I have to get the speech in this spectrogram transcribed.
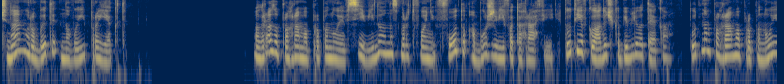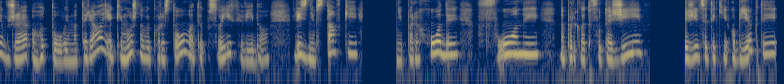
Починаємо робити новий проєкт. Одразу програма пропонує всі відео на смартфоні, фото або живі фотографії. Тут є вкладочка Бібліотека. Тут нам програма пропонує вже готовий матеріал, який можна використовувати у своїх відео. Різні вставки, різні переходи, фони, наприклад, футажі. Футажі це такі об'єкти,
